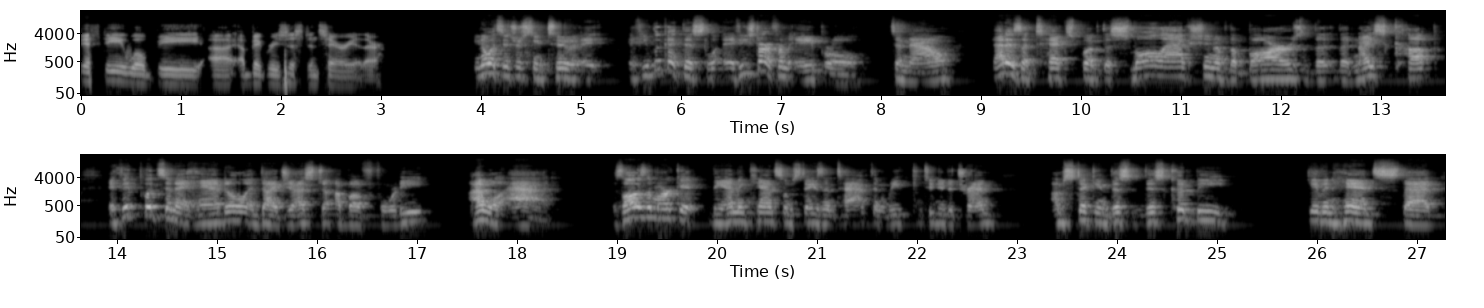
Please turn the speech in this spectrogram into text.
50 will be uh, a big resistance area there. You know what's interesting too? If you look at this, if you start from April to now, that is a textbook. The small action of the bars, the the nice cup. If it puts in a handle and digests above forty, I will add. As long as the market, the M and CanSlim stays intact and we continue to trend, I'm sticking. This this could be giving hints that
